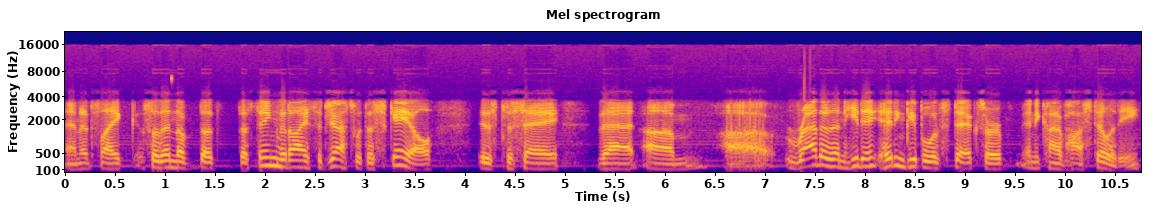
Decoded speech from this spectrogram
And it's like, so then the, the, the thing that I suggest with the scale is to say that um, uh, rather than hitting, hitting people with sticks or any kind of hostility,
